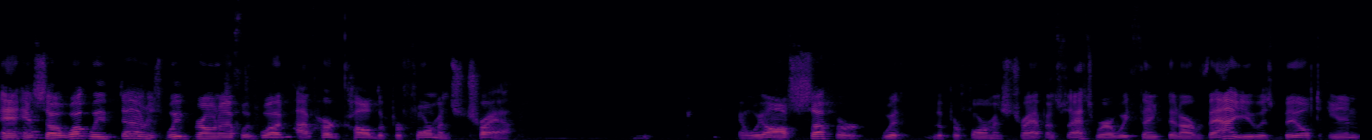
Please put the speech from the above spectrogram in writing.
And, and so what we've done is we've grown up with what I've heard called the performance trap. And we all suffer with the performance trap. And so that's where we think that our value is built in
